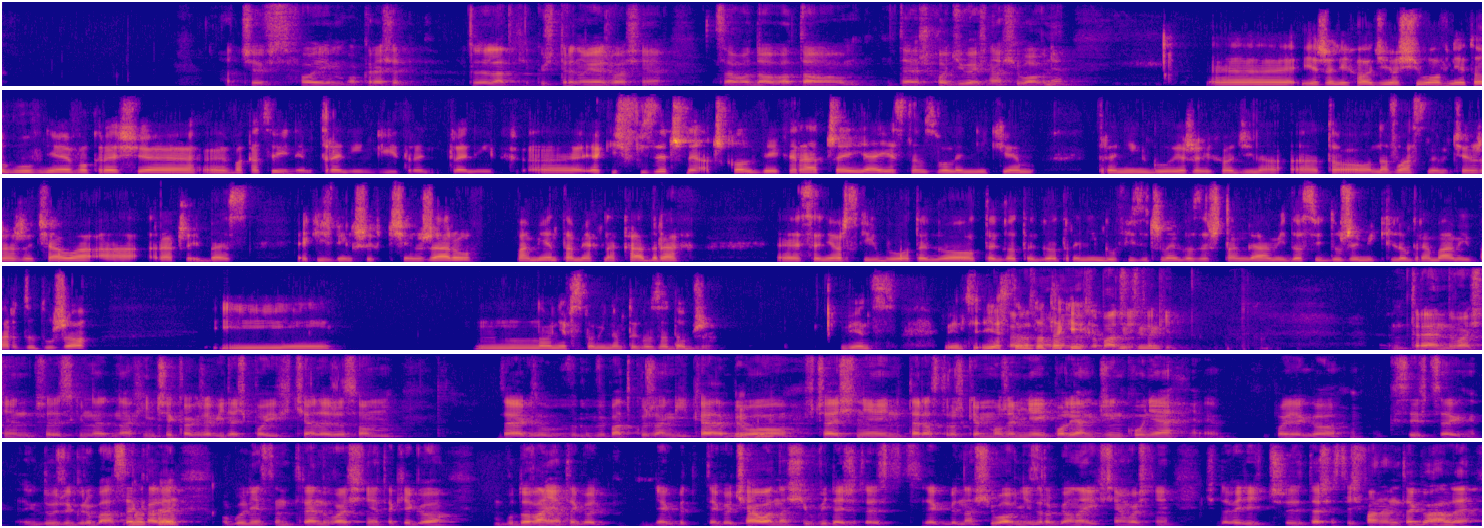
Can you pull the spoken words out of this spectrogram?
A czy w swoim okresie tyle lat, jak już trenujesz właśnie zawodowo, to też chodziłeś na siłownię? E, Jeżeli chodzi o siłownię, to głównie w okresie e, wakacyjnym treningi, tre, trening e, jakiś fizyczny, aczkolwiek raczej ja jestem zwolennikiem treningu, jeżeli chodzi na, to na własnym ciężarze ciała, a raczej bez jakichś większych ciężarów. Pamiętam jak na kadrach seniorskich było tego, tego, tego treningu fizycznego ze sztangami, dosyć dużymi kilogramami, bardzo dużo i no nie wspominam tego za dobrze. Więc, więc jestem Teraz do takich. zobaczyć taki trend właśnie przede wszystkim na, na Chińczykach, że widać po ich ciele, że są, tak jak w wypadku Zhangike było Mhm. wcześniej, no teraz troszkę może mniej po Liang Jinkunie, po jego ksywce duży grubasek, ale Okej. ogólnie jest ten trend właśnie takiego budowania tego jakby tego ciała na sił, widać, że to jest jakby na siłowni zrobione i chciałem właśnie się dowiedzieć, czy też jesteś fanem tego, ale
